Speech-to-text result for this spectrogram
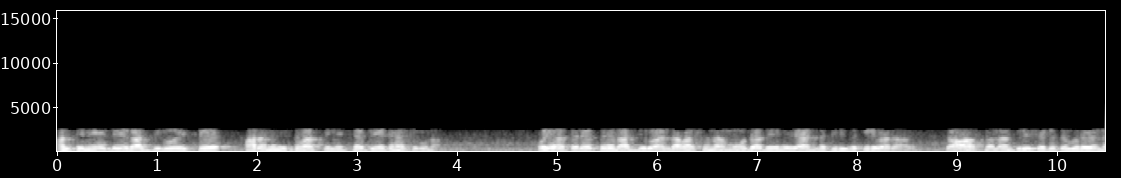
අන්තිමේදී රාජ්‍යරුව එක්ක පරම හිතවත් කෙනෙක් හැටියට හැසිරුණා. ඔය අතරත රජුරවන්ට අවශ්‍ය වුණ මෝදදේනේ යන්න පිළිස පිරිවරාව. දහස් ගණන් පිළිස එකතු කරගෙන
